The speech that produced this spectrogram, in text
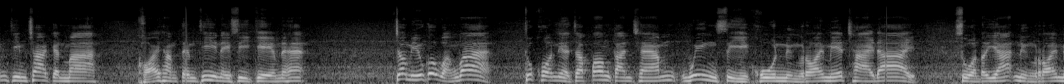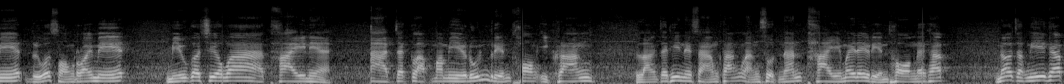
มป์ทีมชาติกันมา ขอให้ทำเต็มที่ในซีเกมนะฮะเจ้ามิวก็หวังว่าทุกคนเนี่ยจะป้องกันแชมป์วิ่ง4คูณ100 เมตรชายได้ ส่วนระยะ 100 เมตร หรือว่า 200 เมตร มิวก็เชื่อว่าไทยเนี่ยอาจจะกลับมามีรุ้นเหรียญทองอีกครั้ง หลังจากที่ใน 3 ครั้งหลังสุดนั้นไทยไม่ได้เหรียญทองนะครับ นอกจากนี้ครับ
